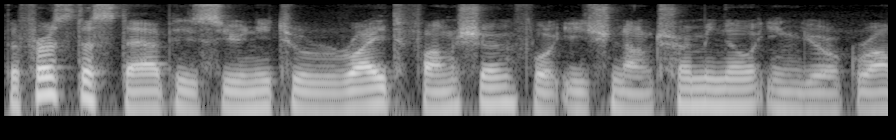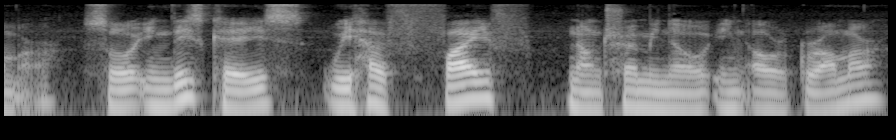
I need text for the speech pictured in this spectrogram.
The first step is you need to write function for each non-terminal in your grammar. So in this case, we have five non-terminal in our grammar.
